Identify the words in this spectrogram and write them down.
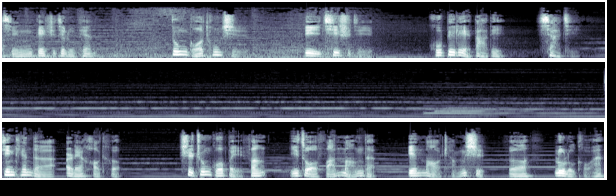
型电视纪录片《中国通史》第七十集《忽必烈大帝》下集。今天的二连浩特是中国北方一座繁忙的边贸城市和陆路口岸，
